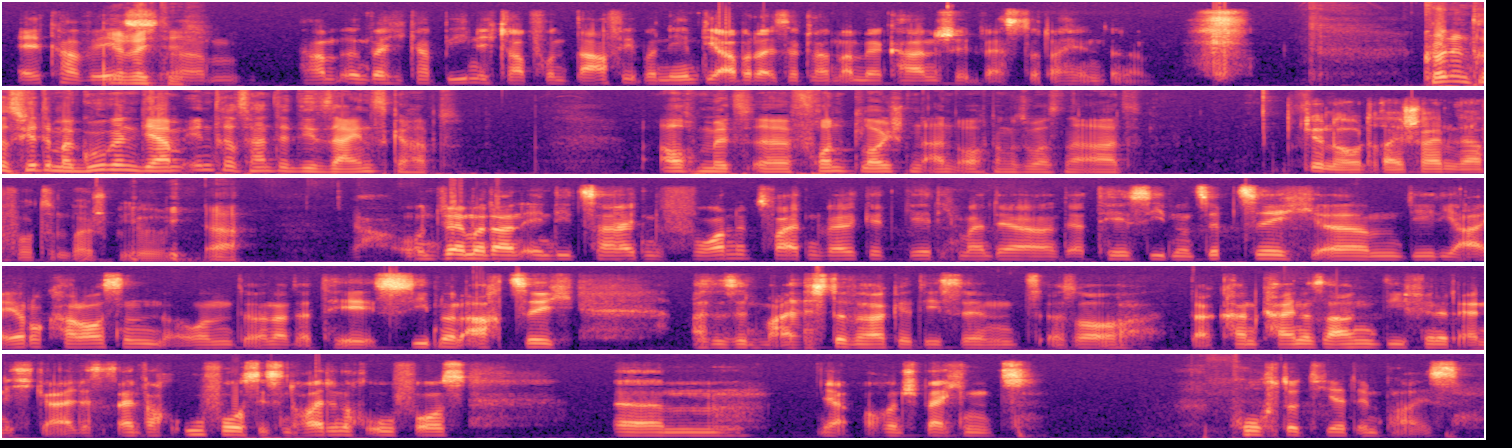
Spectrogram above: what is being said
LKWs. Ja, richtig. Ähm, haben irgendwelche Kabinen, ich glaube von DAF übernehmen die, aber da ist ja klar ein amerikanischer Investor dahinter. Ne? Können Interessierte mal googeln, die haben interessante Designs gehabt. Auch mit äh, Frontleuchtenanordnung, sowas in der Art. Genau, drei Scheinwerfer zum Beispiel. Ja. Ja, und wenn man dann in die Zeiten vor dem Zweiten Weltkrieg geht, ich meine, der, der T77, ähm, die, die Aerokarossen und äh, der T87, also sind Meisterwerke, die sind, also da kann keiner sagen, die findet er nicht geil. Das ist einfach UFOs, die sind heute noch UFOs. Ähm, ja, auch entsprechend hochdotiert im Preis.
